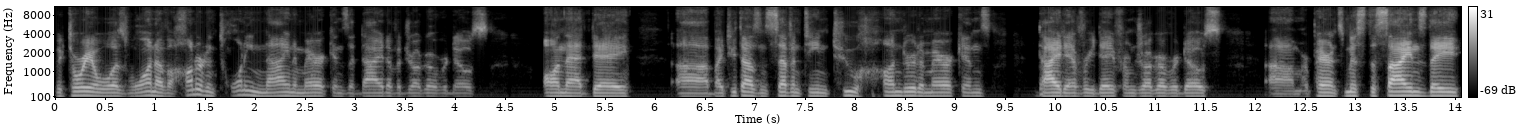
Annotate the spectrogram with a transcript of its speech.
Victoria was one of 129 Americans that died of a drug overdose on that day. Uh, by 2017, 200 Americans died every day from drug overdose. Um, her parents missed the signs, they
